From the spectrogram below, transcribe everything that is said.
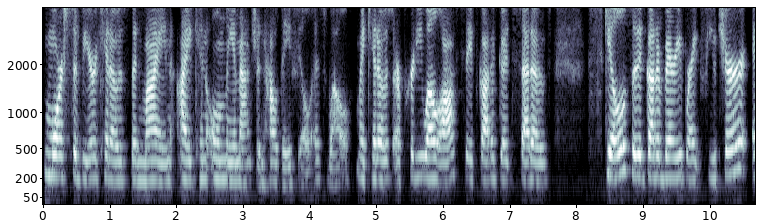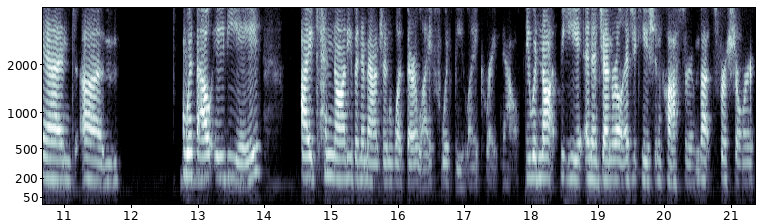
more severe kiddos than mine, I can only imagine how they feel as well. My kiddos are pretty well off. They've got a good set of skills. So they've got a very bright future. And um, without ADA, I cannot even imagine what their life would be like right now. They would not be in a general education classroom, that's for sure.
